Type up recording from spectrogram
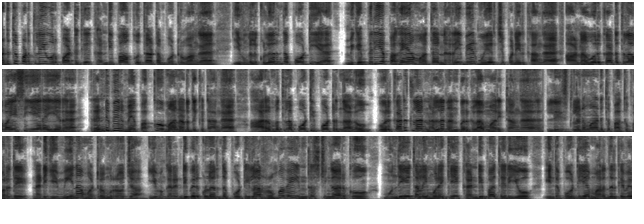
அடுத்த படத்திலேயே ஒரு பாட்டுக்கு கண்டிப்பா குத்தாட்டம் போட்டுருவாங்க. இவங்களுக்குள்ள இருந்த போட்டிய மிகப்பெரிய பகையா மாத்த நிறைய பேர் முயற்சி பண்ணிருக்காங்க. ஆனா ஒரு கட்டத்துல வயசு ஏற ஏற ரெண்டு பேருமே பக்குவமா நடந்துகிட்டாங்க ஆரம்பத்துல போட்டி போட்டிருந்தாலும் ஒரு கட்டத்துல நல்ல நண்பர்களா மாறிட்டாங்க. லிஸ்ட்ல நம்ம அடுத்து பார்க்க போறது நடிகை மீனா மற்றும் ரோஜா. இவங்க ரெண்டு பேருக்குள்ள இருந்த போட்டிலாம் ரொம்பவே இன்ட்ரெஸ்டிங்கா இருக்கும். முந்தைய தலைமுறைக்கே கண்டிப்பா தெரியும். இந்த போட்டியை மறந்திருக்கவே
